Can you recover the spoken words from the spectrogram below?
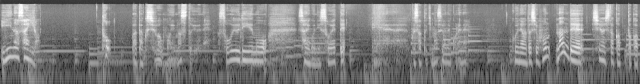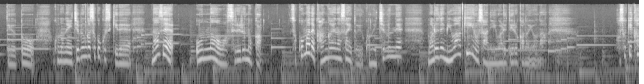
言いなさいよ。と私は思いますというね。そういう DM を最後に添えて、えー、ぐさっときますよねこれね。これね私ほんなんでシェアしたかったかっていうとこのね一文がすごく好きでなぜ女を忘れるのかそこまで考えなさいというこの一文ねまるで三輪明宏さんに言われているかのような細木和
